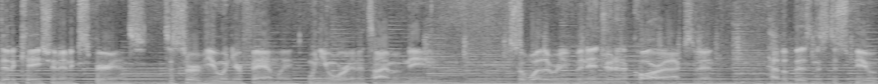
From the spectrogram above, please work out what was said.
dedication, and experience to serve you and your family when you are in a time of need. So whether you've been injured in a car accident, have a business dispute,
